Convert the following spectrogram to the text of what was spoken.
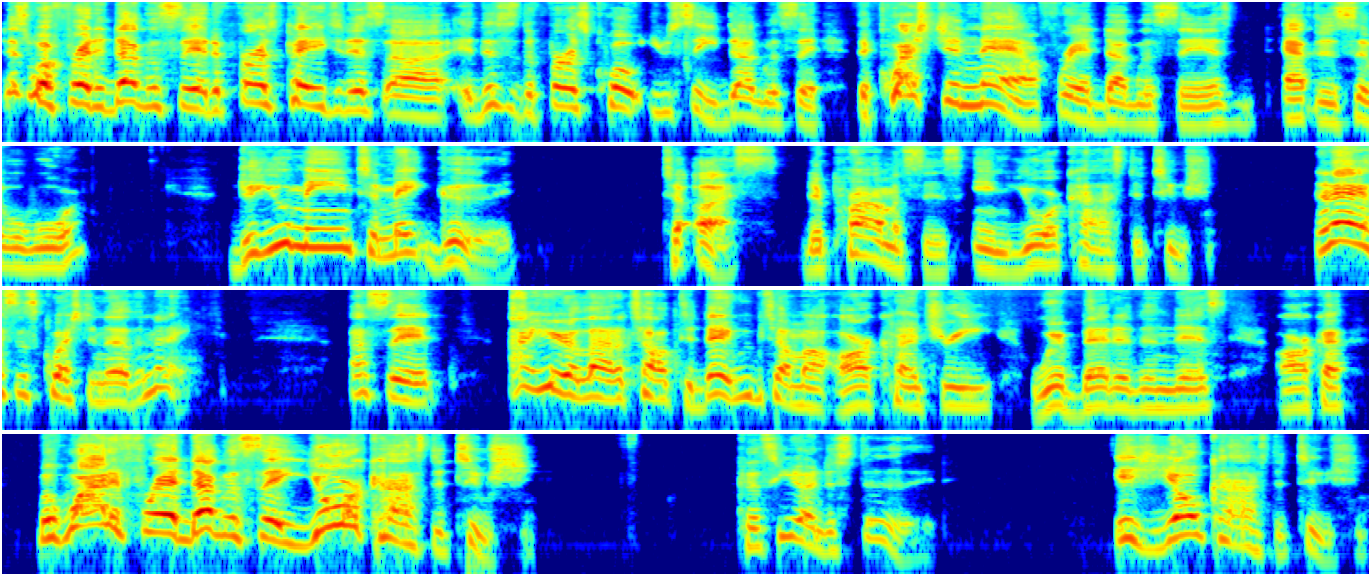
this is what Frederick Douglass said. The first page of this, uh, this is the first quote you see. Douglass said, "The question now, Fred Douglass says, after the Civil War, do you mean to make good to us the promises in your Constitution?" And I asked this question the other night. I said, I hear a lot of talk today. We be talking about our country, we're better than this, our co- but why did Fred Douglass say your constitution? Because he understood. It's your constitution.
